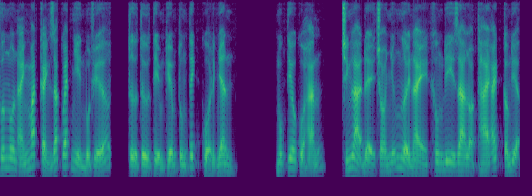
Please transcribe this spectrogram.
phương ngôn ánh mắt cảnh giác quét nhìn một phía, từ từ tìm kiếm tung tích của địch nhân. Mục tiêu của hắn chính là để cho những người này không đi ra lọt hai ách cấm địa.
